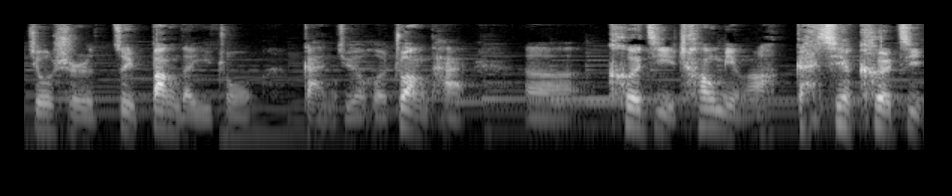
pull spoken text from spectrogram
就是最棒的一种感觉和状态呃，科技昌明啊，感谢科技。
